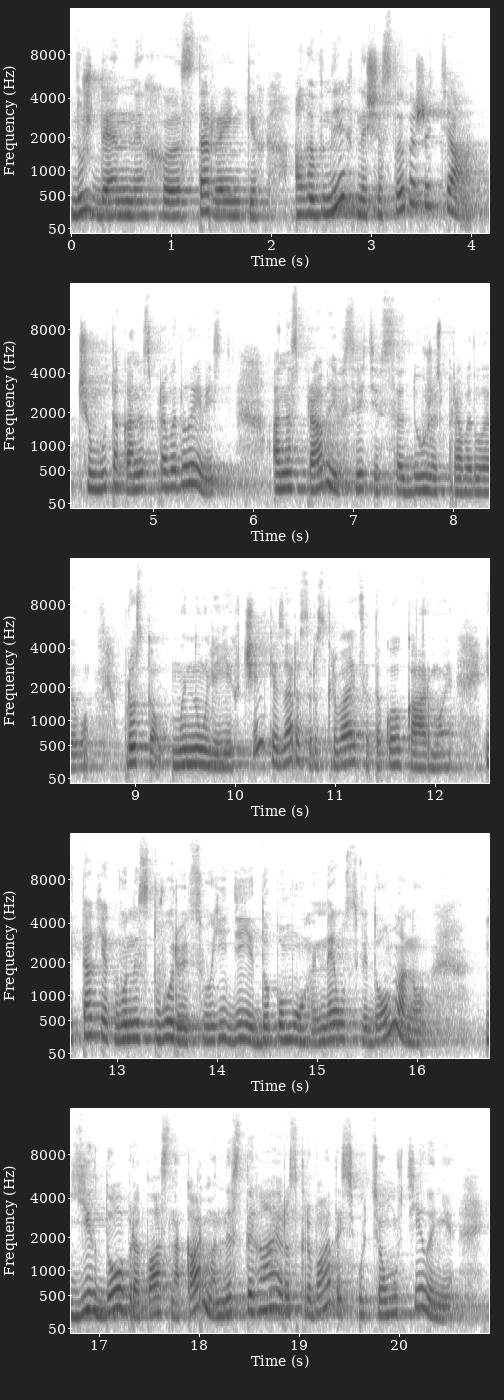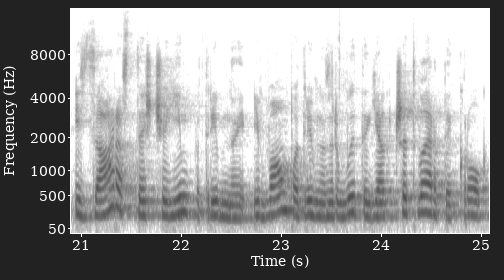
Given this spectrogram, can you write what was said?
нужденних, е, стареньких, але в них нещасливе життя? Чому така несправедливість? А насправді в світі все дуже справедливо. Просто минулі їх вчинки зараз розкриваються такою кармою. І так як вони створюють свої дії допомоги неусвідомлено, їх добра, класна карма не встигає розкриватись у цьому втіленні. І зараз те, що їм потрібно, і вам потрібно зробити як четвертий крок,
